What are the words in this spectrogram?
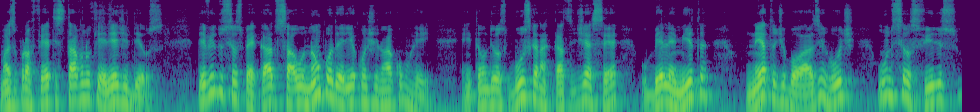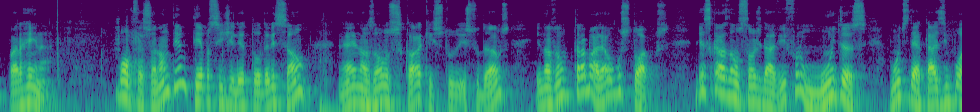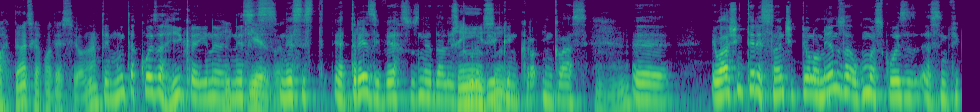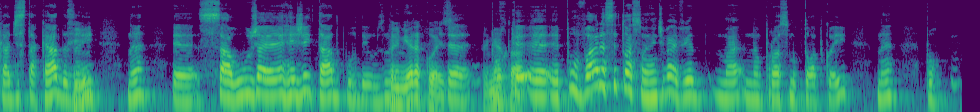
mas o profeta estava no querer de Deus. Devido aos seus pecados, Saul não poderia continuar como rei. Então Deus busca na casa de Jessé, o belemita, neto de Boaz e Ruth, um de seus filhos para reinar. Bom, professor, não temos tempo assim de ler toda a lição, né? Nós vamos, claro que estu- estudamos, e nós vamos trabalhar alguns tópicos. Nesse caso da unção de Davi, foram muitas, muitos detalhes importantes que aconteceu, né? Tem muita coisa rica aí né, nesses, Riqueza. nesses é, 13 versos né, da leitura Sim, bíblica sim. Em, em classe. Uhum. É, eu acho interessante, pelo menos algumas coisas assim ficar destacadas Sim. aí, né? É, Saul já é rejeitado por Deus, né? Primeira coisa, É, primeiro porque, tópico. é, é, por várias situações, a gente vai ver no próximo tópico aí, né?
